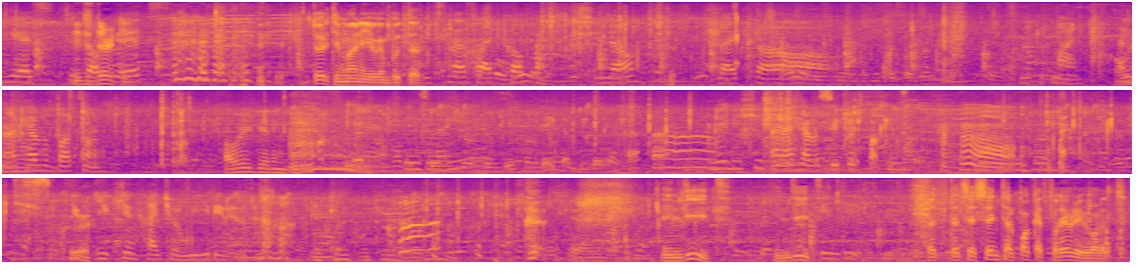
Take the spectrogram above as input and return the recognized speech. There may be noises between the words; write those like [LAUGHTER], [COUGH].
he has two It's dirty. [LAUGHS] pockets. Dirty money you can put there. It smells like coffee, you know? Like, uh, look at mine. And I have a button. How are you getting this? It's like, take a big Maybe she And I have a secret pocket. [LAUGHS] you, you can hide your weed in it. [LAUGHS] Indeed, indeed. Indeed. That, that's essential pocket for every wallet.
